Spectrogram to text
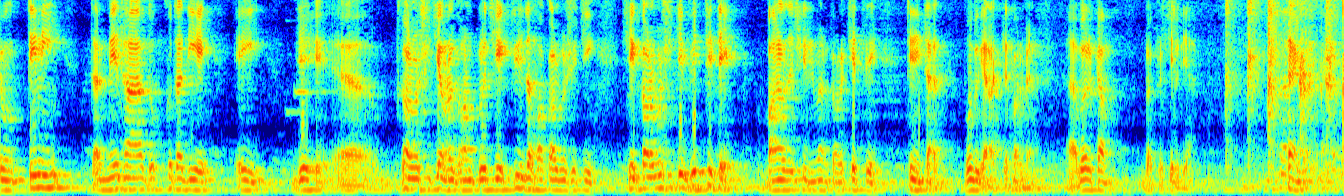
এবং তিনি তার মেধা, দক্ষতা দিয়ে এই যে কর্মসূচি আমরা গ্রহণ করেছি, একত্রিশ দফা কর্মসূচি, সেই কর্মসূচির ভিত্তিতে বাংলাদেশ নির্মাণ করার ক্ষেত্রে তিনি তার ভূমিকা রাখতে পারবেন। ওয়েলকাম ডক্টর কেলিয়া। Thank you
